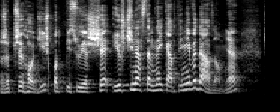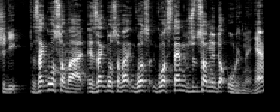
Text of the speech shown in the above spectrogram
Że przychodzisz, podpisujesz się już ci następnej karty nie wydadzą, nie? Czyli zagłosowa, zagłosowa, głos, głos ten wrzucony do urny, nie?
